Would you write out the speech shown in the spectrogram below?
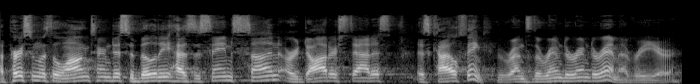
A person with a long term disability has the same son or daughter status as Kyle Fink, who runs the rim to rim to rim every year.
